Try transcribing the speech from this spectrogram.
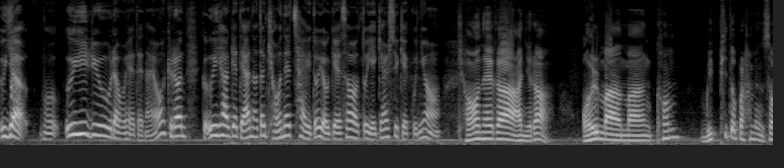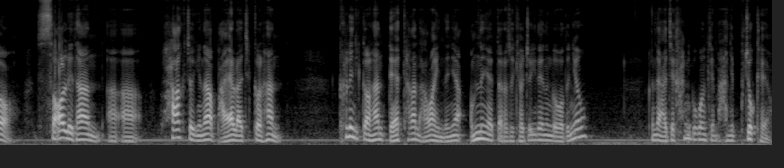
의학, 뭐, 의류라고 해야 되나요? 그런 그 의학에 대한 어떤 견해 차이도 여기에서 또 얘기할 수 있겠군요. 견해가 아니라 얼마만큼 리피더블 하면서 solid한 아, 아, 화학적이나 바이올로지컬한 클리니컬한 데이터가 나와 있느냐 없느냐에 따라서 결정이 되는 거거든요. 근데 아직 한국은 그게 많이 부족해요.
